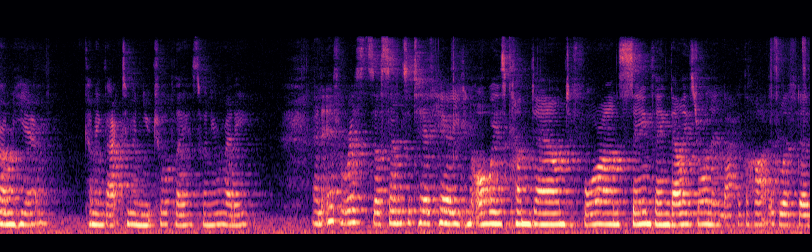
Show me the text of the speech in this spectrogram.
From here, coming back to a neutral place when you're ready. And if wrists are sensitive here, you can always come down to forearms. Same thing, belly's drawn in, back of the heart is lifted.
